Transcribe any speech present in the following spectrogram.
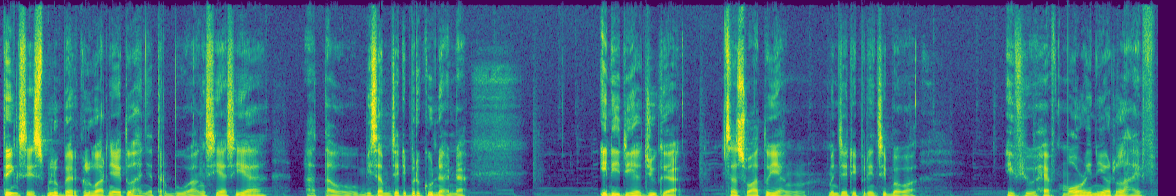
things is meluber keluarnya itu hanya terbuang sia-sia atau bisa menjadi berguna. Nah ini dia juga sesuatu yang menjadi prinsip bahwa if you have more in your life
